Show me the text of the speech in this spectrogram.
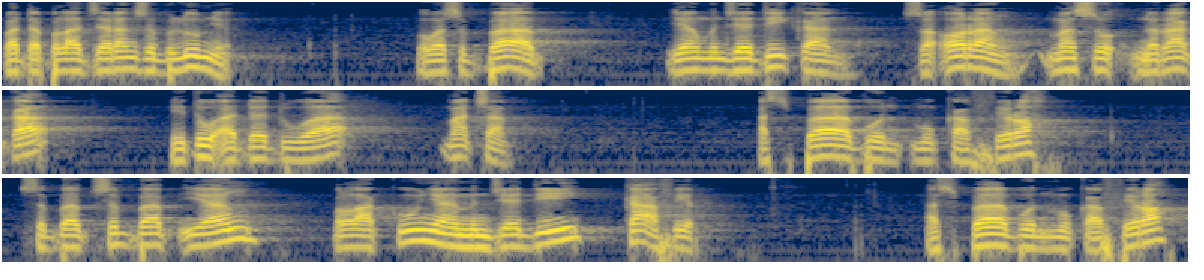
pada pelajaran sebelumnya. Bahwa sebab yang menjadikan seorang masuk neraka itu ada dua macam. Asbabun mukafirah, sebab-sebab yang pelakunya menjadi kafir. Asbabun mukafirah,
